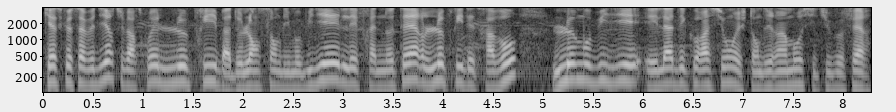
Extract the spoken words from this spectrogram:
qu'est-ce que ça veut dire? Tu vas retrouver le prix bah, de l'ensemble immobilier, les frais de notaire, le prix des travaux, le mobilier et la décoration, et je t'en dirai un mot si tu veux faire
